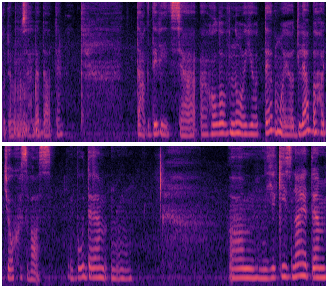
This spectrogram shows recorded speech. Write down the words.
будемо розглядати. Так, дивіться, головною темою для багатьох з вас буде ем, якісь, знаєте,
